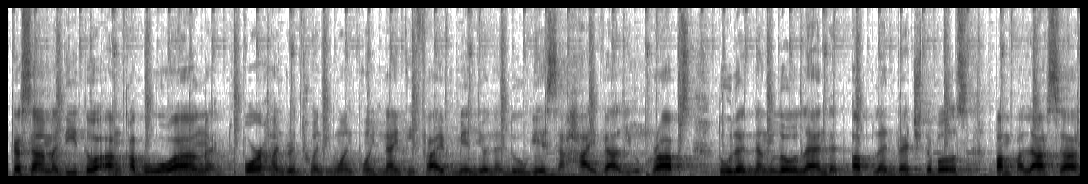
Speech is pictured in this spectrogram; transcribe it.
Kasama dito ang kabuuang 421.95 million na lugi sa high-value crops tulad ng lowland at upland vegetables, pampalasa,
